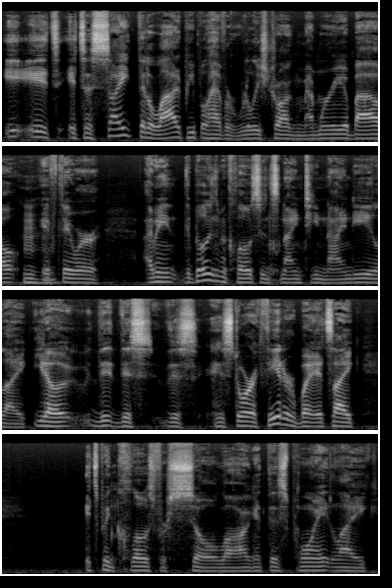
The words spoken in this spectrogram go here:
it's it's a site that a lot of people have a really strong memory about. Mm-hmm. If they were, I mean, the building's been closed since 1990. Like, you know, th- this this historic theater, but it's like it's been closed for so long at this point. Like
